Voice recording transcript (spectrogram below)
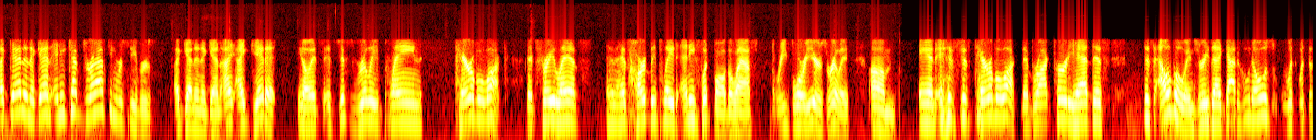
again and again, and he kept drafting receivers again and again. I, I get it. You know, it's it's just really plain terrible luck that Trey Lance has hardly played any football the last three, four years, really. Um, and it's just terrible luck that Brock Purdy had this this elbow injury that God, who knows what what the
